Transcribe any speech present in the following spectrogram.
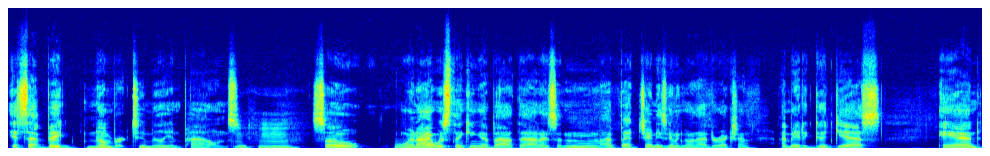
It's that big number, two million pounds. Mm-hmm. So when I was thinking about that, I said, mm, I bet Jenny's going to go in that direction. I made a good guess, and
